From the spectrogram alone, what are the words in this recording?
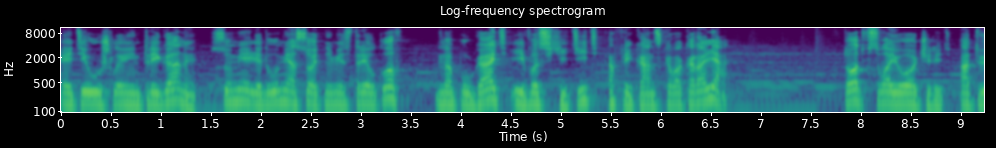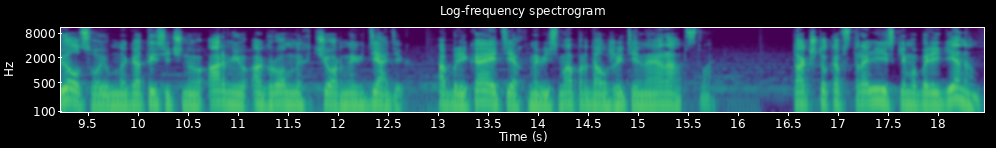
Эти ушлые интриганы сумели двумя сотнями стрелков напугать и восхитить африканского короля. Тот, в свою очередь, отвел свою многотысячную армию огромных черных дядек, обрекая тех на весьма продолжительное рабство. Так что к австралийским аборигенам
